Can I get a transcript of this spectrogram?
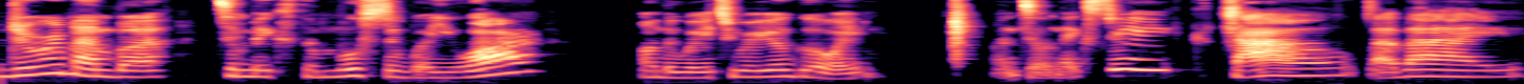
do remember to make the most of where you are on the way to where you're going. Until next week, ciao, bye bye.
